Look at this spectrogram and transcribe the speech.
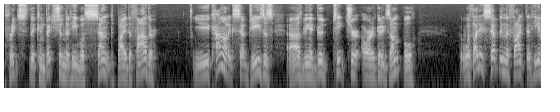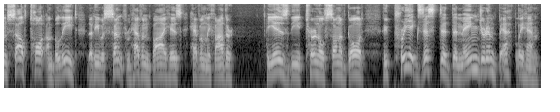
preached the conviction that He was sent by the Father. You cannot accept Jesus as being a good teacher or a good example without accepting the fact that He Himself taught and believed that He was sent from heaven by His Heavenly Father. He is the eternal Son of God who pre existed the manger in Bethlehem.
